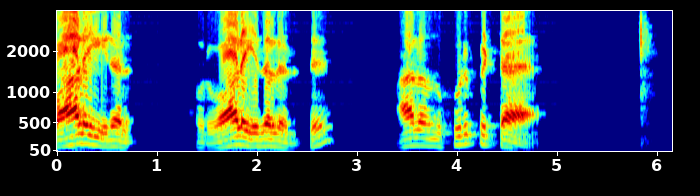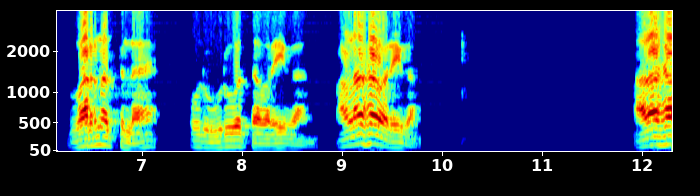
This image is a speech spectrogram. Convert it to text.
வாழை இதழ் ஒரு வாழை இதழ் எடுத்து அதில் வந்து குறிப்பிட்ட வர்ணத்துல ஒரு உருவத்தை வரைவாங்க. அழகா வரைவாங்க. அழகா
